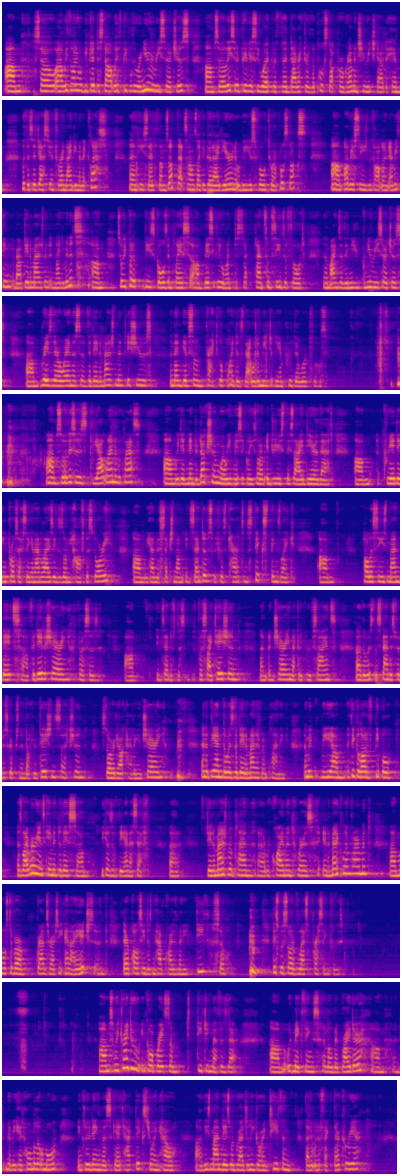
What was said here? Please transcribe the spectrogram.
Um, so uh, we thought it would be good to start with people who are newer researchers. Um, so Alisa had previously worked with the director of the postdoc program, and she reached out to him with a suggestion for a 90-minute class. And he said, thumbs up, that sounds like a good idea and it would be useful to our postdocs. Um, obviously, we can't learn everything about data management in 90 minutes. Um, so we put these goals in place. Um, basically, we want to set, plant some seeds of thought in the minds of the new, new researchers, um, raise their awareness of the data management issues, and then give some practical pointers that would immediately improve their workflows. Um, so this is the outline of the class. Um, we did an introduction where we basically sort of introduced this idea that um, creating, processing, and analyzing is only half the story. Um, we had a section on incentives, which was carrots and sticks, things like um, policies, mandates uh, for data sharing versus um, incentives to, for citation and, and, sharing that could improve science. Uh, there was the standards for description and documentation section, storage, archiving, and sharing. and at the end, there was the data management planning. And we, we um, I think a lot of people, as librarians, came into this um, because of the NSF uh, data management plan uh, requirement, whereas in a medical environment, uh, most of our grants are actually NIH, and their policy doesn't have quite as many teeth, so this was sort of less pressing for this group. Um, so we tried to incorporate some teaching methods that um, would make things a little bit brighter um, and maybe hit home a little more, including the scare tactics, showing how uh, these mandates were gradually growing teeth and that it would affect their career.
